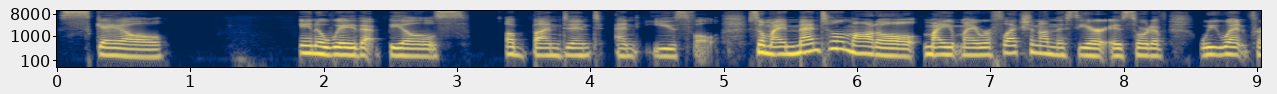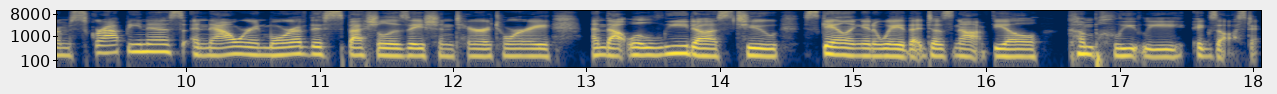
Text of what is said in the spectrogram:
scale in a way that feels abundant and easeful. So my mental model, my my reflection on this year is sort of we went from scrappiness and now we're in more of this specialization territory and that will lead us to scaling in a way that does not feel completely exhausting.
